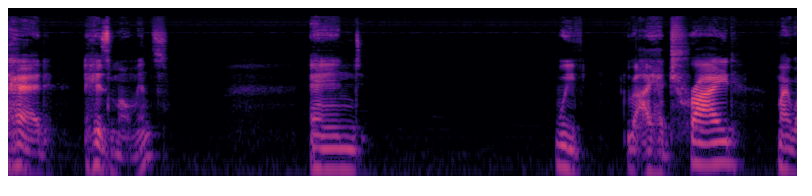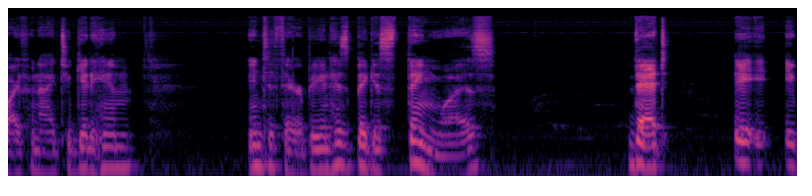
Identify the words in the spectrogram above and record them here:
had his moments, and we've. I had tried my wife and I to get him into therapy, and his biggest thing was that it, it,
